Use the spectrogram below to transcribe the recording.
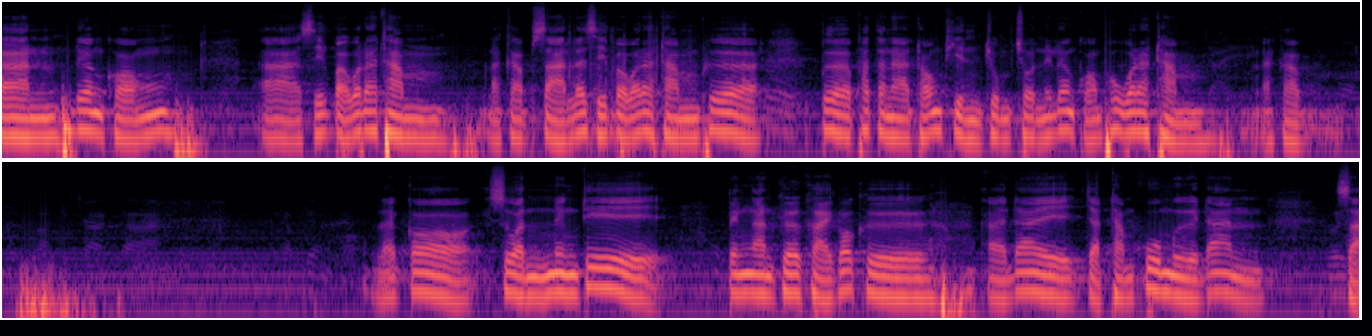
การเรื่องของศิลปวัฒนธรรมนะครับศาสตร์และศิลปวัฒนธรรม เพื่อเพื่อพัฒนาท้องถิ่นชุมชนในเรื่องของพหุวัฒนธรรมนะครับ แล้วก็ส่วนหนึ่งที่เป็นงานเครือข่ายก็คืออได้จัดทำคู่มือด้านศา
